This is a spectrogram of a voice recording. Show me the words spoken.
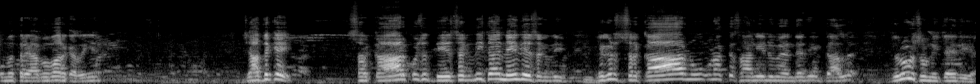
ਉਹ ਮਤਰਿਆ ਵਿਵਹਾਰ ਕਰ ਰਹੀਆਂ। ਜਦ ਕਿ ਸਰਕਾਰ ਕੁਝ ਦੇ ਸਕਦੀ ਚਾਹੇ ਨਹੀਂ ਦੇ ਸਕਦੀ ਲੇਕਿਨ ਸਰਕਾਰ ਨੂੰ ਉਹਨਾਂ ਕਿਸਾਨੀ ਨੁਮਾਇੰਦੇ ਦੀ ਗੱਲ ਜ਼ਰੂਰ ਸੁਣਨੀ ਚਾਹੀਦੀ ਹੈ।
